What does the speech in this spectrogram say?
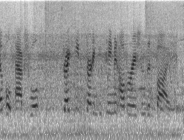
Deadbolt actual. Strike team starting containment operations in five.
